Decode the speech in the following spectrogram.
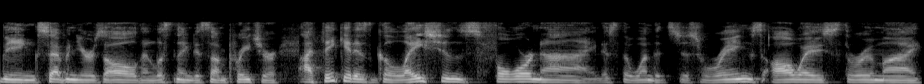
being seven years old and listening to some preacher. I think it is Galatians 4 9 is the one that just rings always through my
